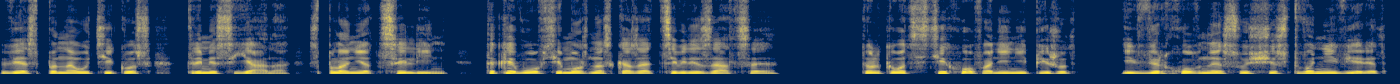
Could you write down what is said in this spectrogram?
Веспанаутикус тремесьяна с планет Целинь, так и вовсе, можно сказать, цивилизация. Только вот стихов они не пишут и в верховное существо не верят,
